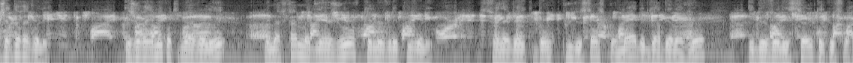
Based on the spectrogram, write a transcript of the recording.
J'adorais voler. Et j'aurais aimé continuer à voler, mais ma femme m'a dit un jour qu'elle ne voulait plus voler. Cela n'avait donc plus de sens pour moi de garder un avion et de voler seul quelquefois.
